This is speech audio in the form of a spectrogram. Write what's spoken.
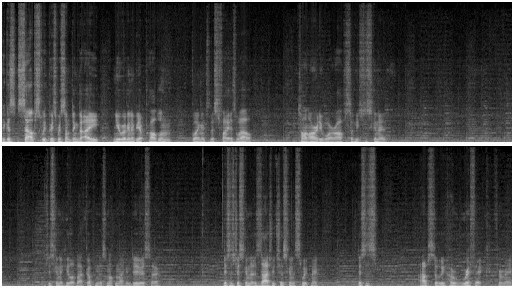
Because setup sweepers were something that I knew were going to be a problem going into this fight as well. Taunt already wore off, so he's just gonna... He's just gonna heal it back up and there's nothing I can do, is there? This is just gonna... This is actually just gonna sweep me. This is absolutely horrific for me.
